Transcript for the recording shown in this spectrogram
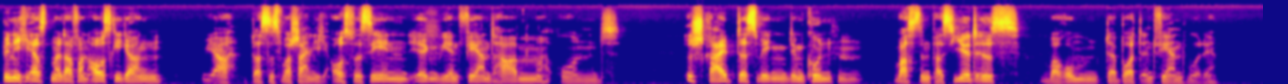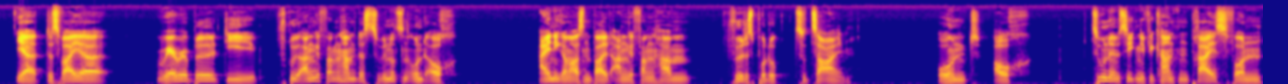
bin ich erstmal davon ausgegangen, ja, dass es wahrscheinlich aus Versehen irgendwie entfernt haben und schreibt deswegen dem Kunden, was denn passiert ist, warum der Bot entfernt wurde. Ja, das war ja Rarible, die früh angefangen haben, das zu benutzen und auch einigermaßen bald angefangen haben, für das Produkt zu zahlen. Und auch zu einem signifikanten Preis von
